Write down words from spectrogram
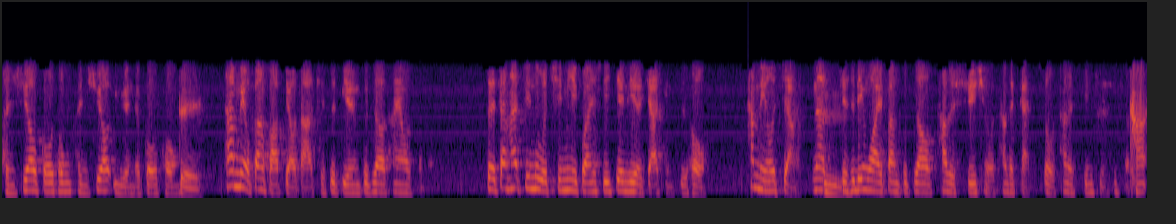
很需要沟通，很需要语言的沟通。对。他没有办法表达，其实别人不知道他要什么。所以当他进入了亲密关系，建立了家庭之后，他没有讲，那其实另外一半不知道他的需求、他的感受、他的心情是什么。他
